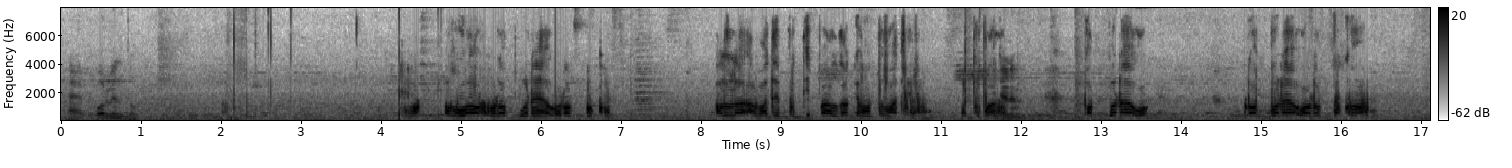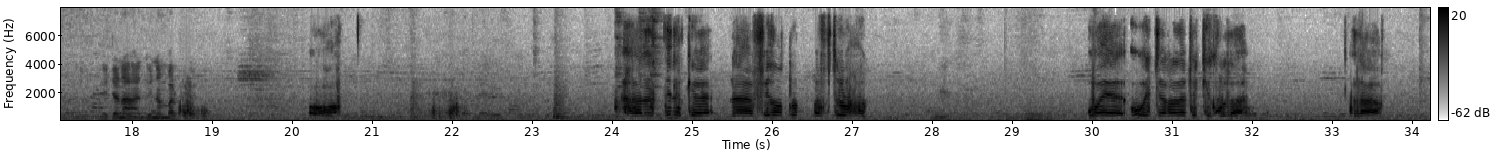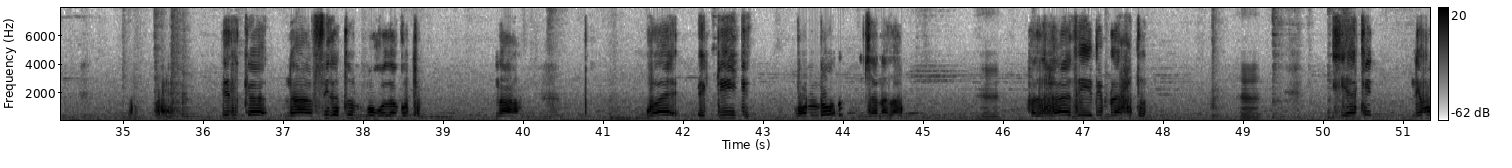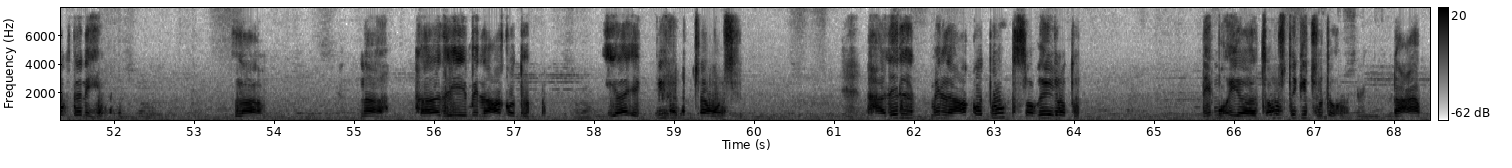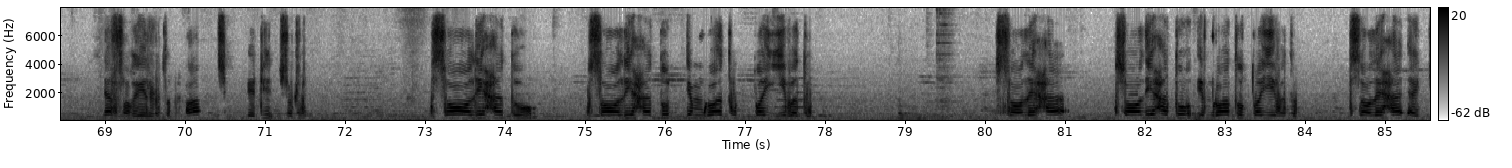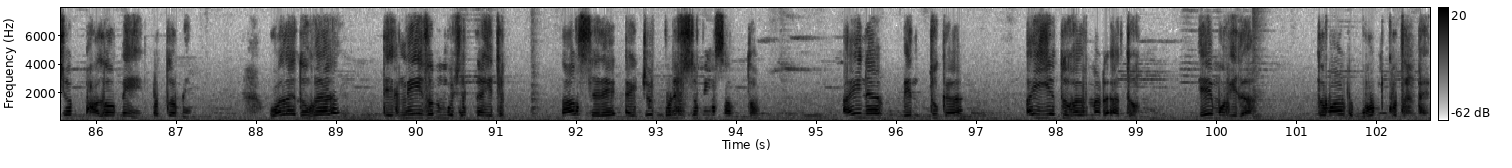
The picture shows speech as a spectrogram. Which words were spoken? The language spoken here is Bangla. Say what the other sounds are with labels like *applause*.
হ্যাঁ করবেন তো। আল্লাহ রব্বুনা রব্বুকুম আল্লাহ আমাদের প্রতিপালক এবং তোমাদের প্রতিপালক। রব্বনা রব্বনা রব্বুকুম এটা না দুই নাম্বার পরে ও هل تلك نافذة مفتوحة و- ওই জানালাটা কি খোলা لا تلك نافذة مغلقة না ও একটি বন্ধ জানালা হ্যাঁ هل هذه نملحة হ্যাঁ ইয়া কি নিমুক্তানি লা না হাজি মিলআকাতুন ইয়া একটি চামচ হালিল মিলআকাতু সগীরাতুন নিমু ইয়া চামচটা কি ছোট নাম ইয়া সগীরাতুন হ্যাঁ এটি ছোট সলিহাতু সলিহাতুন ইমরাতুন তাইয়িবাতুন সলেহা সলিহাতু ইমরাতু তাইয়িবাতু সলেহা একজন ভালো মেয়ে, ভদ্র মেয়ে। ওয়ালাদুহা তিলমিজুন মুজতাহিদুন তার ছেলে একজন পরিশ্রমী ছাত্র। আইনা বিন্তুকা আইয়াতুহাল মারআতু। হে মহিলা, তোমার বোন কোথায়?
